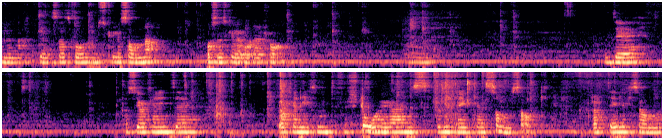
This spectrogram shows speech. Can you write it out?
eller nacken, så att hon skulle somna. Och sen skulle jag gå därifrån. Mm. Det... Alltså jag kan inte... Jag kan liksom inte förstå hur jag ens kunde tänka en sån sak. För att det är liksom...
